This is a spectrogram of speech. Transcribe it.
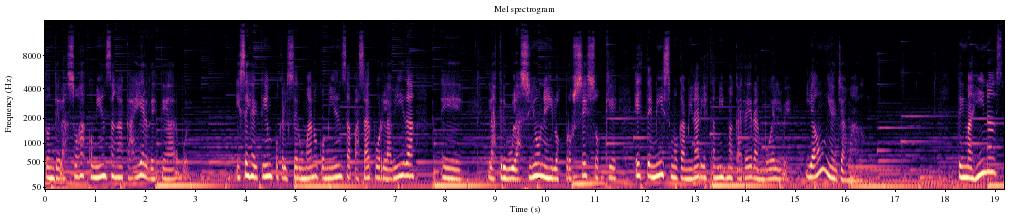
donde las hojas comienzan a caer de este árbol. Ese es el tiempo que el ser humano comienza a pasar por la vida eh, las tribulaciones y los procesos que este mismo caminar y esta misma carrera envuelve y aún el llamado. ¿Te imaginas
